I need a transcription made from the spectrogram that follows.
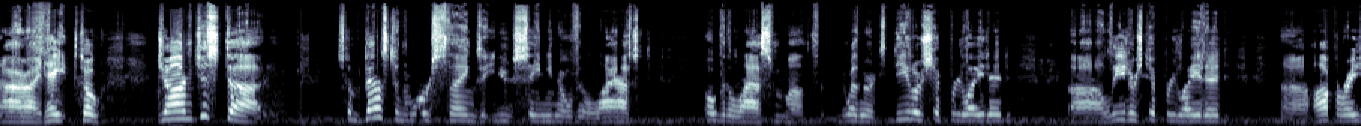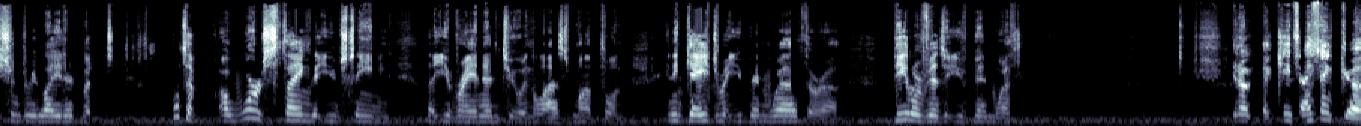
All right. Hey, so John, just uh, some best and worst things that you've seen over the last over the last month, whether it's dealership related, uh, leadership related, uh, operations related. But what's a, a worst thing that you've seen that you've ran into in the last month on an engagement you've been with or a dealer visit you've been with? You know, Keith, I think uh,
